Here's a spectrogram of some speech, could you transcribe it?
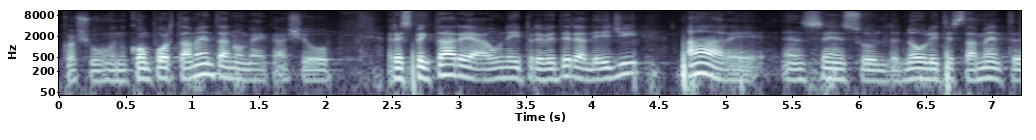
ca și un comportament anume, ca și o respectare a unei prevederi a legii, are în sensul Noului Testament, eh,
